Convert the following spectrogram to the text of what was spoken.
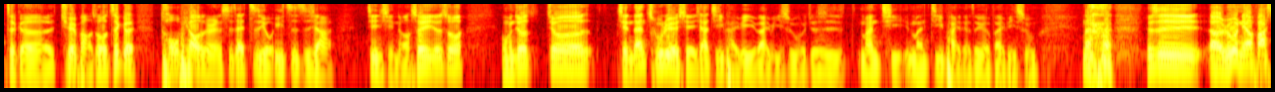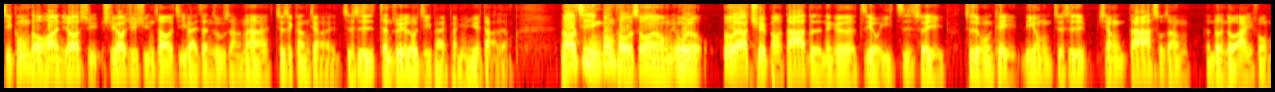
这个确保说这个投票的人是在自由意志之下进行的，所以就是说，我们就就简单粗略写一下鸡排币白皮书，就是蛮奇蛮鸡排的这个白皮书。那 就是呃，如果你要发起公投的话，你就要需需要去寻找鸡排赞助商，那就是刚讲的，就是赞助越多鸡排，版面越大这样。然后进行公投的时候呢，我们因为为了要确保大家的那个自由意志，所以就是我们可以利用就是像大家手上很多人都有 iPhone，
